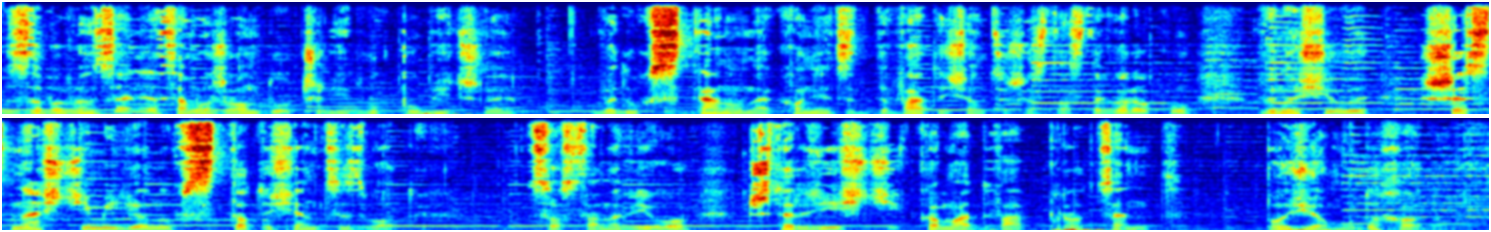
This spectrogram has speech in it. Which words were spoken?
Zobowiązania samorządu, czyli dług publiczny, według stanu na koniec 2016 roku wynosiły 16 milionów 100 tysięcy złotych, co stanowiło 40,2% poziomu dochodów.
